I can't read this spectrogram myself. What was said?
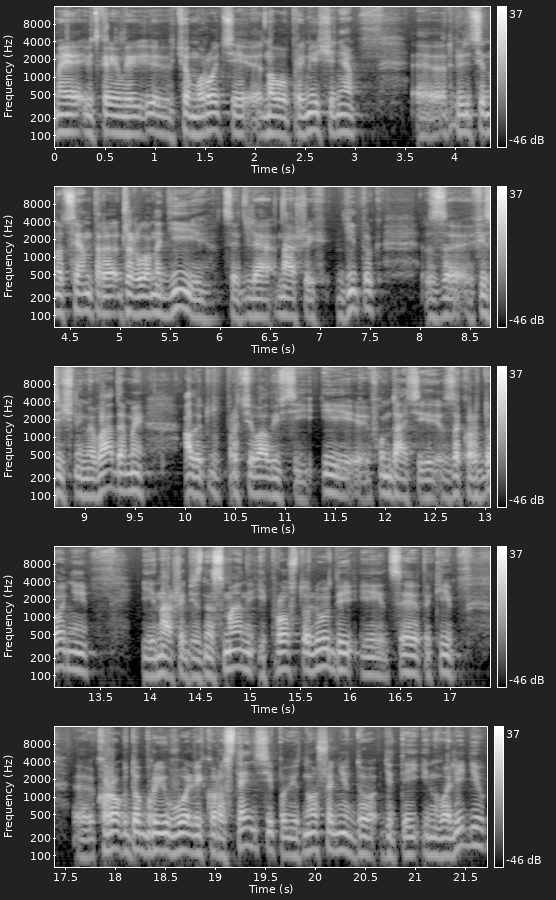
Ми відкрили е, в цьому році нове приміщення е, реабілітаційного центру джерело надії. Це для наших діток з фізичними вадами. Але тут працювали всі і фундації закордонні, і наші бізнесмени, і просто люди. І це такий е, крок доброї волі коростенці по відношенню до дітей-інвалідів.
